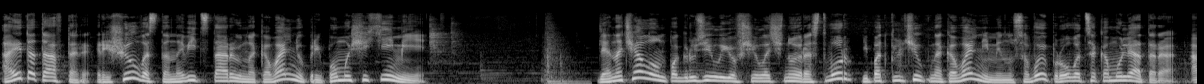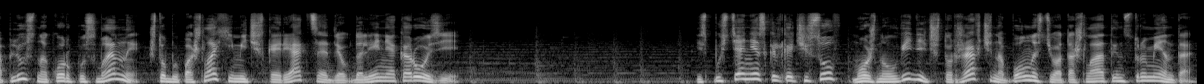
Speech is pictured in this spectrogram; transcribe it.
А этот автор решил восстановить старую наковальню при помощи химии. Для начала он погрузил ее в щелочной раствор и подключил к наковальне минусовой провод с аккумулятора, а плюс на корпус ванны, чтобы пошла химическая реакция для удаления коррозии. И спустя несколько часов можно увидеть, что ржавчина полностью отошла от инструмента.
